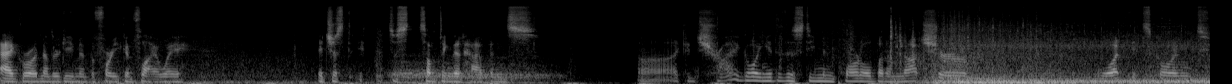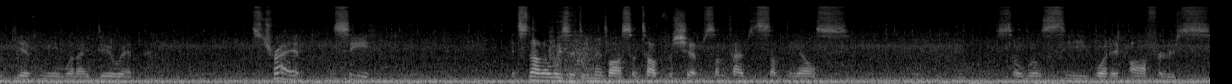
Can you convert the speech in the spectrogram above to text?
aggro another demon before you can fly away. It's just, it's just something that happens. Uh, I can try going into this demon portal, but I'm not sure what it's going to give me when I do it. Let's try it. See. It's not always a demon boss on top of a ship. Sometimes it's something else. So we'll see what it offers.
